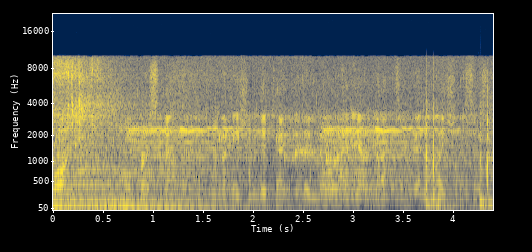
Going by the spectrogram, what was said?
Warning. All personnel. Contamination detected in NORAD air ducts and ventilation system.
